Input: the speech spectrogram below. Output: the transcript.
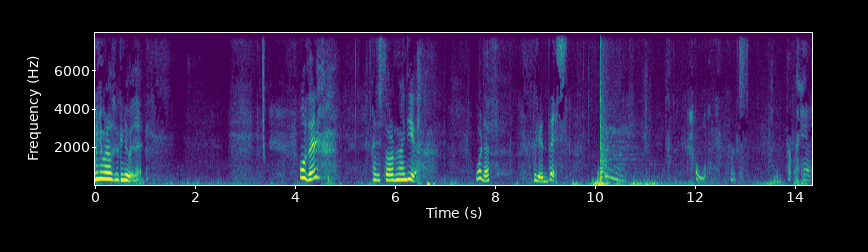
We know what else we can do with it. Well then, I just thought of an idea. What if we did this? Ow, hurts. Hurt my hand.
